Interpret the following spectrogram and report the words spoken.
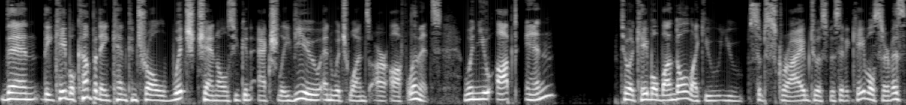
then the cable company can control which channels you can actually view and which ones are off limits. When you opt in to a cable bundle, like you, you subscribe to a specific cable service,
